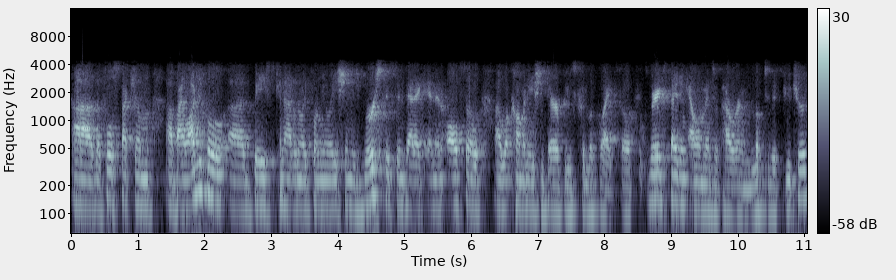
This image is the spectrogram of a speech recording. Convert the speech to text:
the full spectrum biological-based cannabinoid formulations versus synthetic, and then also what combination therapies could look like. So it's a very exciting element of how we're going to look to the future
